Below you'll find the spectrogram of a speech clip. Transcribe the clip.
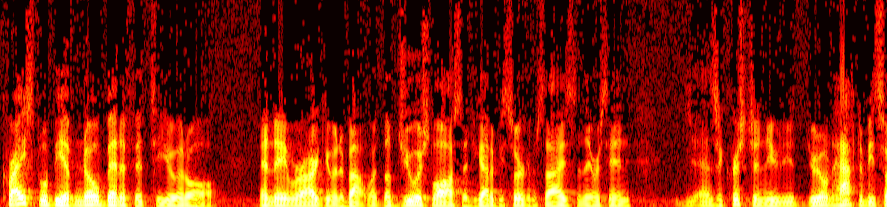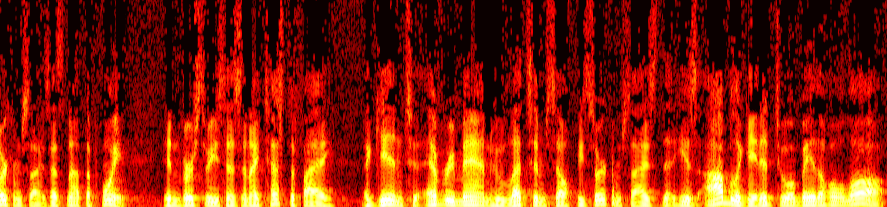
Christ will be of no benefit to you at all. And they were arguing about what the Jewish law said you got to be circumcised, and they were saying, as a Christian, you, you don't have to be circumcised. That's not the point. In verse 3, he says, And I testify again to every man who lets himself be circumcised that he is obligated to obey the whole law.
